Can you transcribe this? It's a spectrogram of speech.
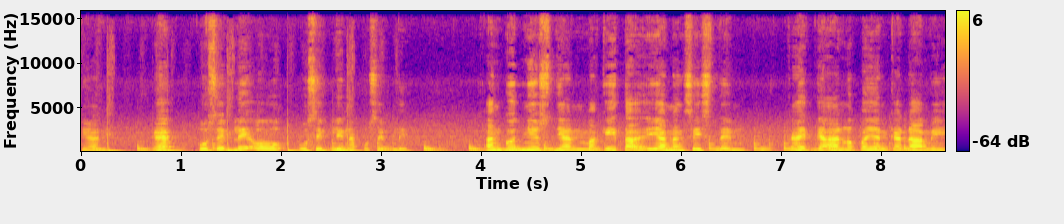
Yan. Kaya, posible o posible na posible. Ang good news niyan, makita yan ng system, kahit gaano pa yan kadami,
